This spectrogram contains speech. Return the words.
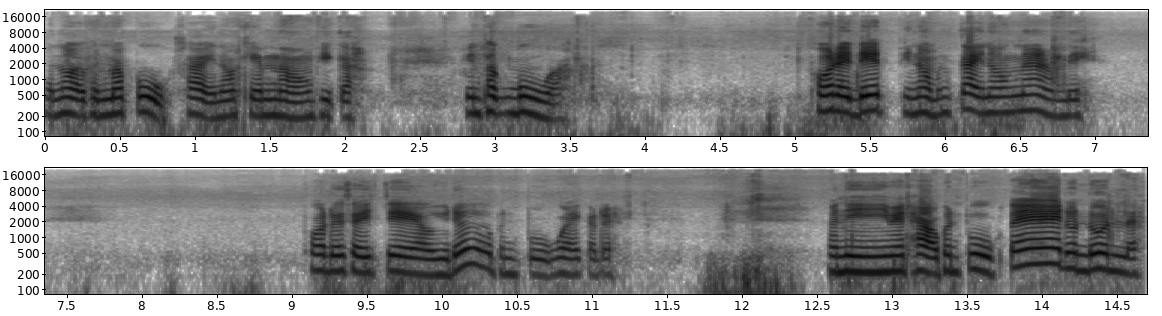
แล้วหน่อยเพิ่นมาปลูกใช่เนาะแคมน้องพี่กะ เป็นผักบัวพอได้เด็ดพี่น้องมันใกล้น้องน้ำเด้พอได้ใส่แจวอยู่เด้อเพิ่นปลูกไว้ก็ได้อันนี้แม่เฒ่าเพิ่นปลูกแต่ดนๆแหละ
